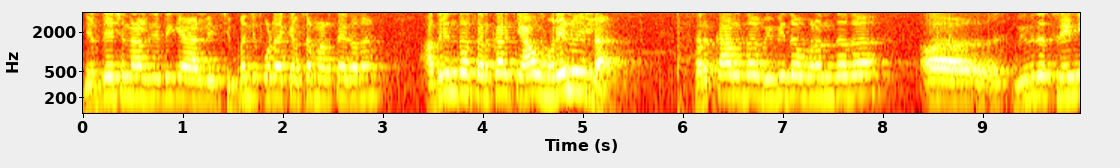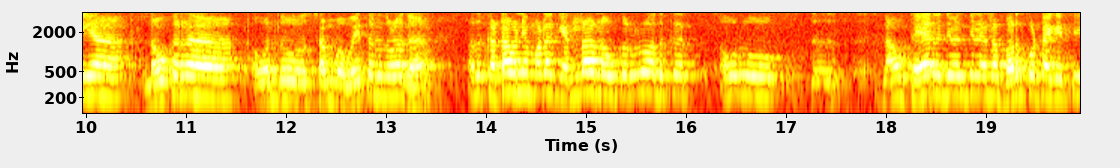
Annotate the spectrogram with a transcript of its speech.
ನಿರ್ದೇಶನಾಲಯ ಜೊತೆಗೆ ಅಲ್ಲಿ ಸಿಬ್ಬಂದಿ ಕೂಡ ಕೆಲಸ ಮಾಡ್ತಾ ಇದ್ದಾರೆ ಅದರಿಂದ ಸರ್ಕಾರಕ್ಕೆ ಯಾವ ಹೊರೆಯೂ ಇಲ್ಲ. ಸರ್ಕಾರದ ವಿವಿಧ ವೃಂದದ ವಿವಿಧ ಶ್ರೇಣಿಯ ನೌಕರರ ಒಂದು ಸಂಬ, ವೇತನದೊಳಗೆ ಅದು ಕಟಾವಣೆ ಮಾಡೋಕ್ಕೆ ಎಲ್ಲ ನೌಕರರು ಅದಕ್ಕೆ ಅವರು, ನಾವು ತಯಾರಿದ್ದೇವೆ ಅಂತೇಳಿ ಎಲ್ಲ ಬರೆದು ಕೊಟ್ಟಾಗೈತಿ.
